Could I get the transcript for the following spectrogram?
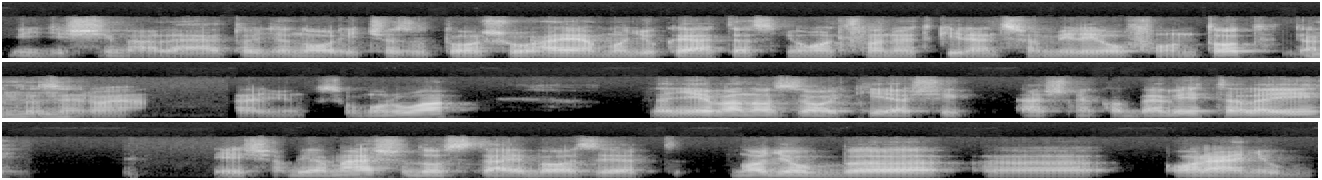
így is simán lehet, hogy a Norwich az utolsó helyen mondjuk eltesz 85-90 millió fontot, tehát mm-hmm. azért olyan legyünk szomorúak. De nyilván azzal, hogy kiesik, esnek a bevételei, és ami a másodosztályban azért nagyobb arányú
